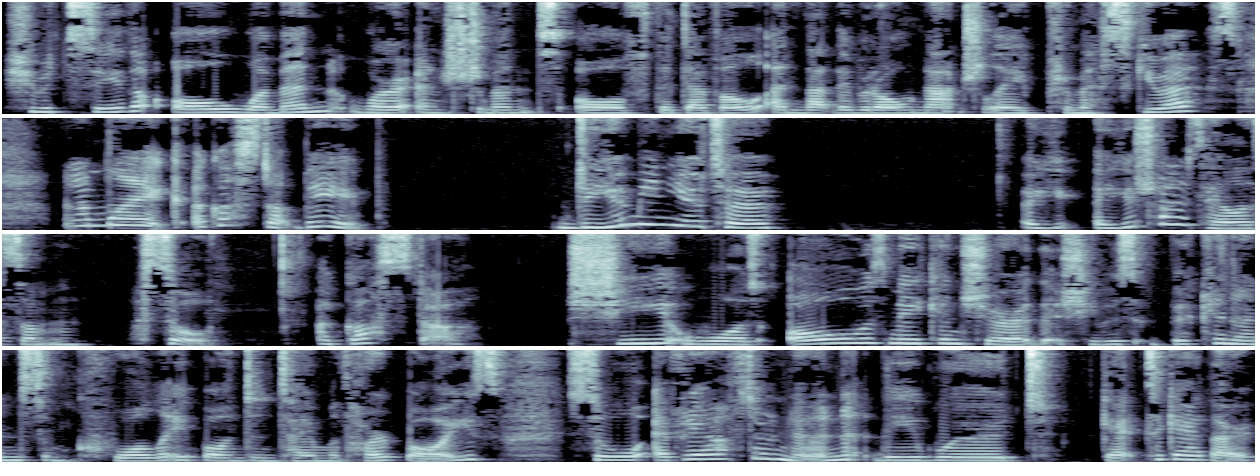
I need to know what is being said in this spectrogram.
She would say that all women were instruments of the devil and that they were all naturally promiscuous. And I'm like, Augusta, babe, do you mean you two? Are you, are you trying to tell us something? So, Augusta, she was always making sure that she was booking in some quality bonding time with her boys. So every afternoon they would get together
